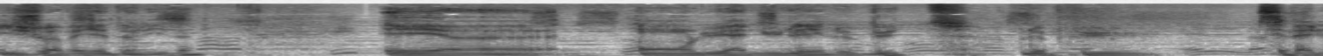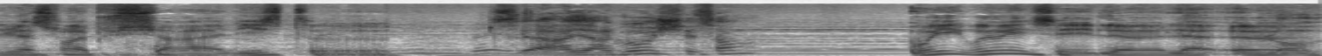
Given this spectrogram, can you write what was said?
Il joue à Valladolid. Et on lui a annulé le but le plus. C'est l'annulation la plus surréaliste. C'est arrière gauche, c'est ça? Oui, oui, oui, c'est le, la, euh, L'an-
